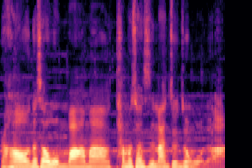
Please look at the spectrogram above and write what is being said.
然后那时候我们爸妈他们算是蛮尊重我的啊，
